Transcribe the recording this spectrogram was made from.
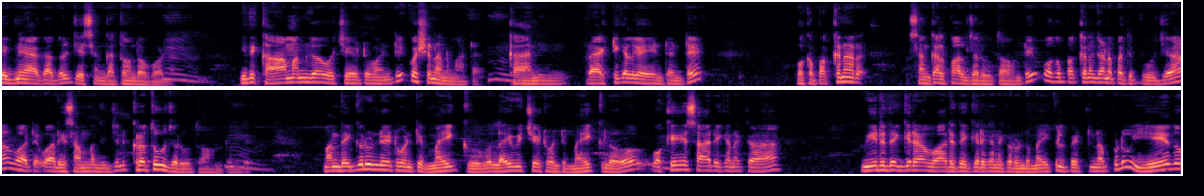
యజ్ఞయాగాదులు చేసాం గతంలో కూడా. ఇది కామన్గా వచ్చేటువంటి క్వశ్చన్ అనమాట. కానీ ప్రాక్టికల్గా ఏంటంటే ఒక పక్కన సంకల్పాలు జరుగుతూ ఉంటాయి ఒక పక్కన గణపతి పూజ వాటి వారికి సంబంధించిన క్రతువు జరుగుతూ ఉంటుంది. మన దగ్గర ఉండేటువంటి మైక్ లైవ్ ఇచ్చేటువంటి మైక్లో ఒకేసారి కనుక వీరి దగ్గర వారి దగ్గర కనుక రెండు మైకులు పెట్టినప్పుడు ఏదో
